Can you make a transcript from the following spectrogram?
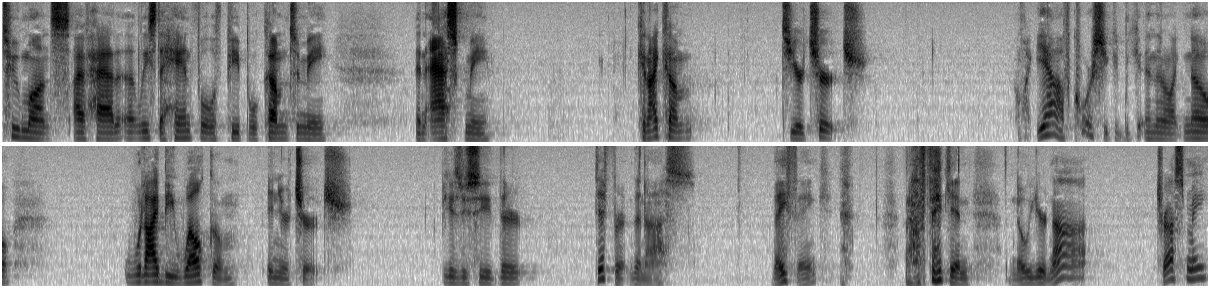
two months, I've had at least a handful of people come to me and ask me, Can I come to your church? I'm like, Yeah, of course you could. And they're like, No, would I be welcome in your church? Because you see, they're different than us. They think. And I'm thinking, No, you're not. Trust me.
